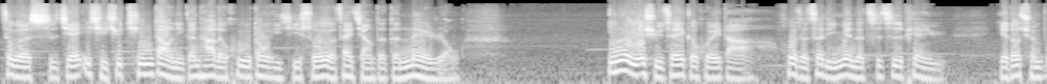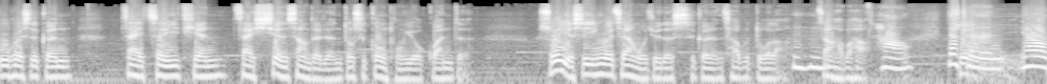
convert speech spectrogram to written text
这个时间，一起去听到你跟他的互动以及所有在讲的的内容，因为也许这一个回答或者这里面的只字片语，也都全部会是跟在这一天在线上的人都是共同有关的。所以也是因为这样，我觉得十个人差不多了，这样好不好？好，那可能要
